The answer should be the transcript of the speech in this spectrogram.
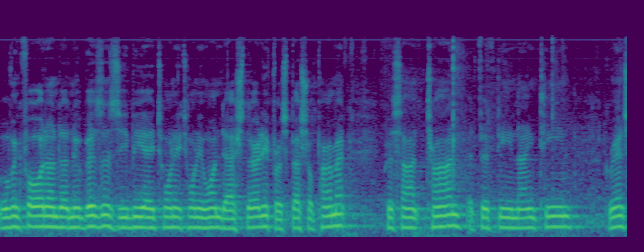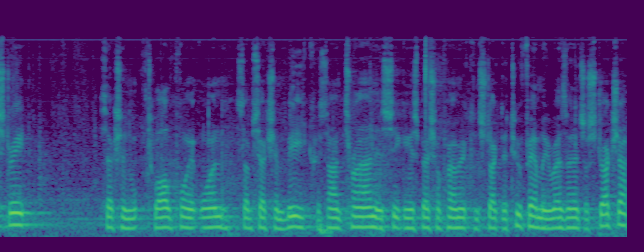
Moving forward under new business, ZBA 2021-30 for a special permit, Chrisant Tran at 1519 Grant Street. Section 12.1 subsection B, Chrisant Tran is seeking a special permit to construct a two-family residential structure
